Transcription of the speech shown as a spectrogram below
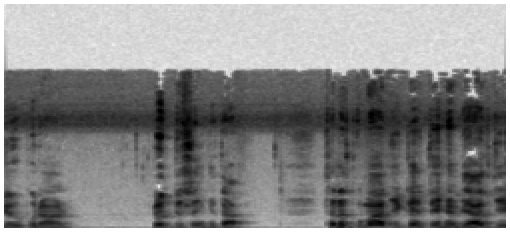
शिव पुराण, रुद्र संहिता। सनत कुमार जी कहते हैं, व्यास जी,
